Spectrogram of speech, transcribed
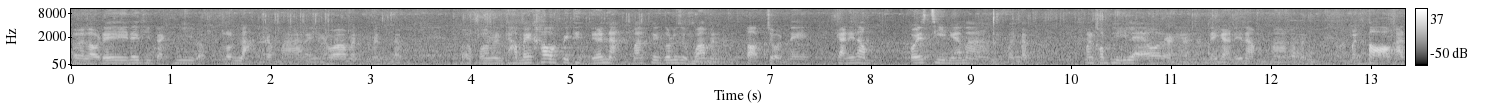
เออเราได้ได้ฟีดแบ็ที่แบบล้นหลามกลับมาอะไรเงี้ยว่ามันมันแบบเออพอมันทำให้เข้าไปถึงเนื้อหนังมากขึ้นก็รู้สึกว่ามันตอบโจทย์ในการที่ทำ OST เนี้ยมามันแบบมันคอมพลีแล้วอะไรเงี้ยในการที่นำมาแล้วมันเหมือนต่อกัน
